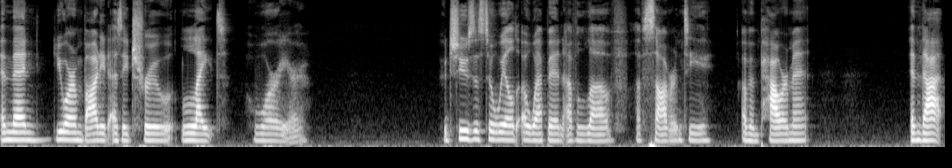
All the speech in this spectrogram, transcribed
And then you are embodied as a true light warrior who chooses to wield a weapon of love, of sovereignty, of empowerment. And that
